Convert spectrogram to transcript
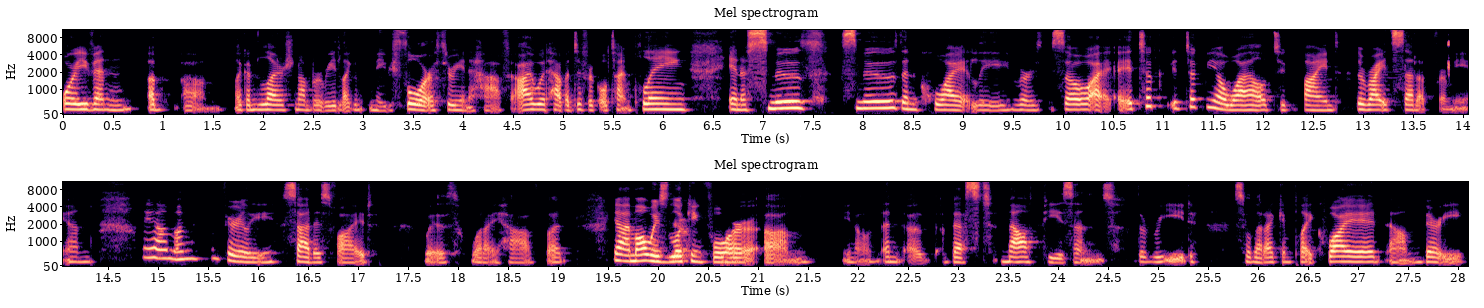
or even a um, like a large number reed, like maybe four, three and a half. I would have a difficult time playing in a smooth, smooth and quietly. Verse. So I, it took it took me a while to find the right setup for me, and yeah, I'm I'm, I'm fairly satisfied with what I have. But yeah, I'm always yeah. looking for. Um, you know, and a, a best mouthpiece and the reed so that I can play quiet, um, very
